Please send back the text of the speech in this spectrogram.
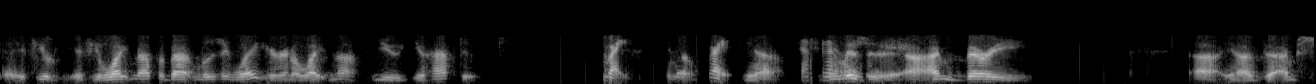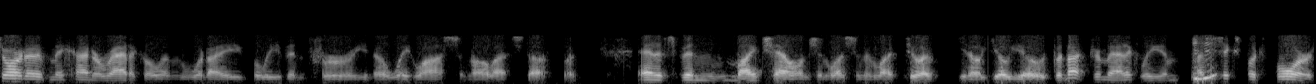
If you if you lighten up about losing weight, you're going to lighten up. You you have to. Right. You know. Right. Yeah. Definitely. this is, uh, I'm very, uh, you know, I'm- I'm sort of kind of radical in what I believe in for you know weight loss and all that stuff. But and it's been my challenge and lesson in life too. I've you know yo-yoed, but not dramatically. I'm I'm Mhm. six foot four,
